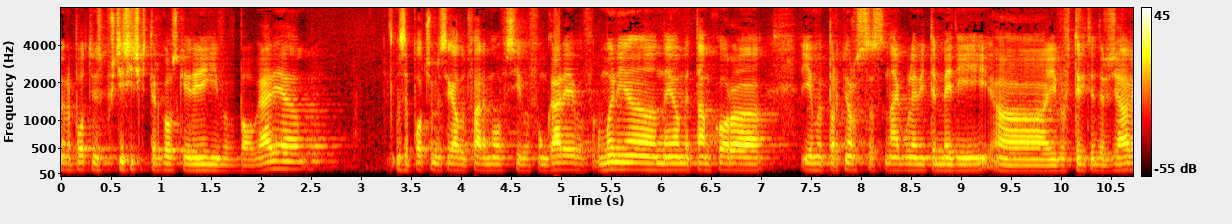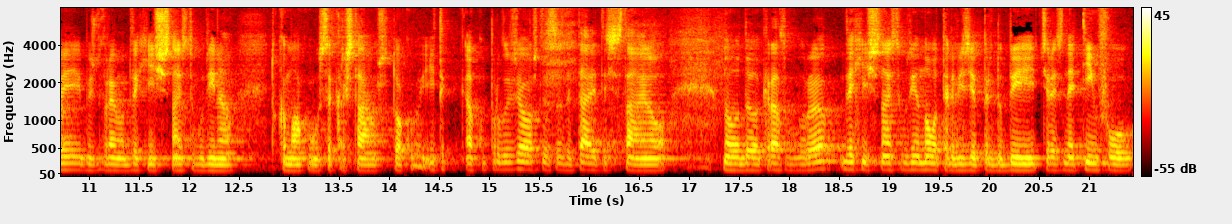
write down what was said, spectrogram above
работим с почти всички търговски религии в България. Започваме сега да отваряме офиси в Унгария, в Румъния, не имаме там хора, имаме партньорство с най-големите медии а, и в трите държави. Между време от 2016 година, тук малко го съкръщавам, защото ако, и так, ако продължава още с детайлите, ще стане много, много дълъг разговора. 2016 година нова телевизия придоби чрез NetInfo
